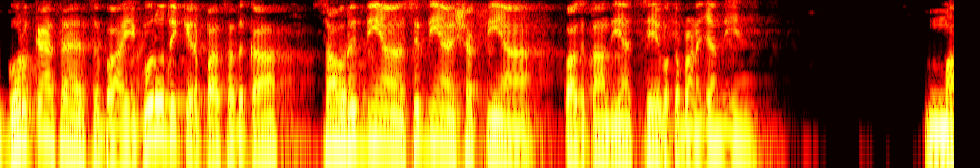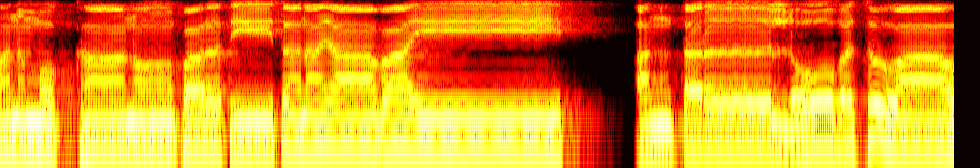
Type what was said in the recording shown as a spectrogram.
ਗੁਰ ਕੈ ਸਹਿ ਸੁਭਾਈ, ਗੁਰੂ ਦੀ ਕਿਰਪਾ ਸਦਕਾ ਸਮਰਿੱਧੀਆਂ ਸਿੱਧੀਆਂ ਸ਼ਕਤੀਆਂ ਭਗਤਾਂ ਦੀਆਂ ਸੇਵਕ ਬਣ ਜਾਂਦੀਆਂ। ਮਨ ਮੁਖਾਂ ਨੂੰ ਪਰਤੀਤ ਨ ਆਵਾਈ, ਅੰਤਰ ਲੋਭ ਸੁਆਓ।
